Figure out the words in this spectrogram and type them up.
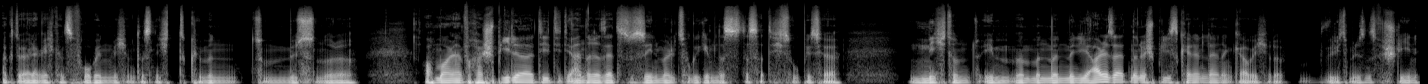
aktuell eigentlich ganz froh bin, mich um das nicht kümmern zu müssen oder auch mal einfach als Spieler die, die, die andere Seite zu sehen, weil zugegeben, das, das hatte ich so bisher nicht und eben man, man, man ideale Seiten eines Spiels kennenlernen, glaube ich, oder würde ich zumindest verstehen.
